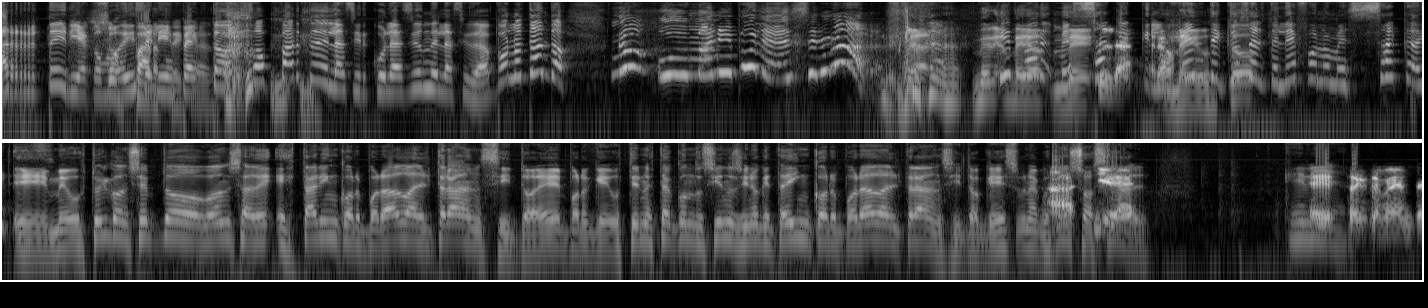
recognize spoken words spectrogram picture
arteria, como Sos dice parte, el inspector, claro. sos parte de la circulación de la ciudad. Por lo tanto, no uh, manipule el celular. Claro, pero- me, me- saca que la me gente que usa el teléfono me saca de Eh, me gustó el concepto, Gonza, de estar incorporado al tránsito, eh, porque usted no está conduciendo, sino que está incorporado al tránsito, que es una cuestión Así social. Qué bien. Exactamente.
